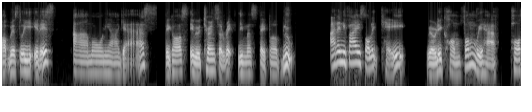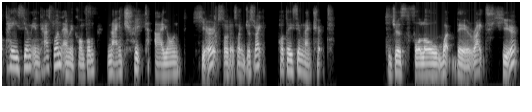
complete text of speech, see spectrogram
Obviously, it is ammonia gas because it will turn the red litmus paper blue. Identify solid K. We already confirm we have potassium in test 1 and we confirm nitrate ion here. So that's why you just write potassium nitrate. You just follow what they write here,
